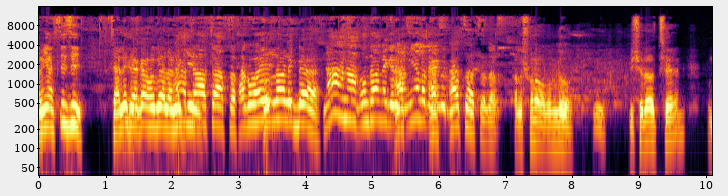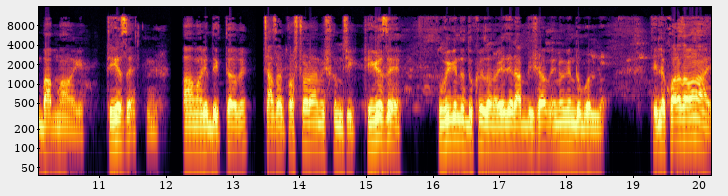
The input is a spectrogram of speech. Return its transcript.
আমি আসতেছি। চাইলে দেখা হবে আলা নাকি? আচ্ছা আচ্ছা আচ্ছা থাকো ভাই। কোন দাও নাকবা না না কোন ধরনের নাকি না, আমি আলাদা দেখা করব। আচ্ছা আচ্ছা যাও। তাহলে শোনো বন্ধু বিষয়টা হচ্ছে বাপ মা আগে ঠিক আছে? বাবা মাকে দেখতে হবে চাচার কষ্টটা আমি শুনছি ঠিক আছে? খুবই কিন্তু দুঃখজনক এই যে রাব্বি সাহেব এনও কিন্তু বলল এলে করা যাওয়া নাই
